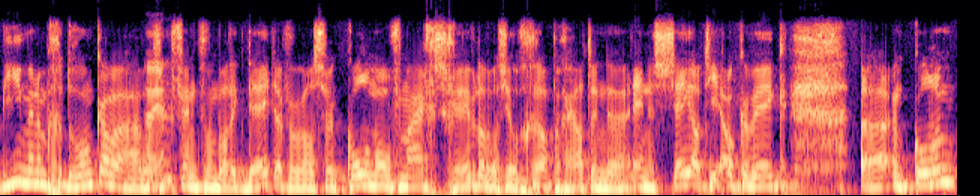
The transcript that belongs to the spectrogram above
bier met hem gedronken. Hij was oh ja? ook fan van wat ik deed. Hij was een column over mij geschreven. Dat was heel grappig. Hij had in de NSC had hij elke week een column.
